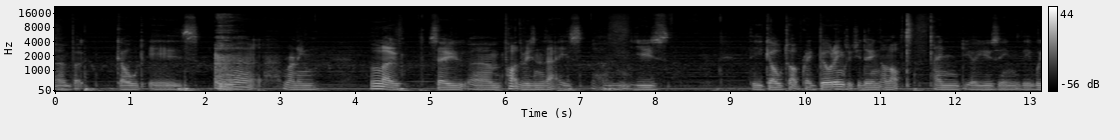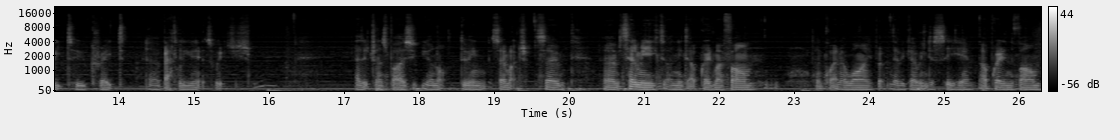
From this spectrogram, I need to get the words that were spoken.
um, but gold is running low. So um, part of the reason that is um, use the gold to upgrade buildings, which you're doing a lot, and you're using the wheat to create uh, battle units, which as it transpires you're not doing so much. So um, it's telling me I need to upgrade my farm. Don't quite know why, but there we go. We can just see here upgrading the farm.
